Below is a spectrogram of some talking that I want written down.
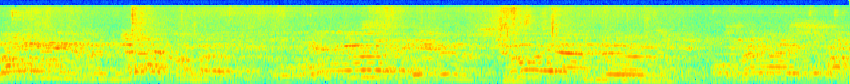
Ladies and gentlemen, here is Julianne Americana.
